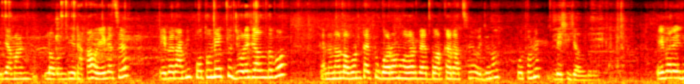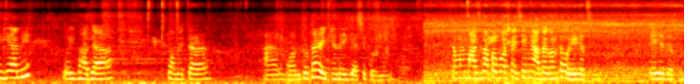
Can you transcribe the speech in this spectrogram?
এই যে আমার লবণ দিয়ে ঢাকা হয়ে গেছে। এবার আমি প্রথমে একটু জোরে জাল দেবো, কেননা লবণটা একটু গরম হওয়ার দরকার আছে, ওই জন্য প্রথমে বেশি জাল দেবো। এবার এদিকে আমি ওই ভাজা টমেটো আর ঘন্টটা এখানে গ্যাসে করে নেব। আমার মাছ ভাপা বসাইছি, আমি আধা ঘণ্টা হয়ে গেছে। এই যে দেখুন,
